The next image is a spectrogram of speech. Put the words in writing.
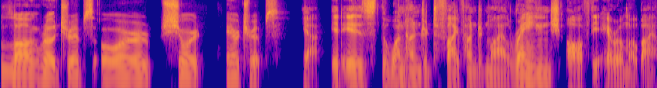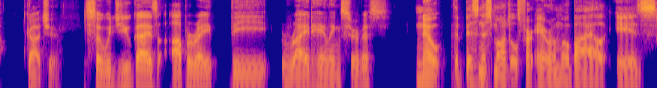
long road trips or short air trips? Yeah, it is the 100 to 500 mile range of the AeroMobil. Got you. So would you guys operate the ride hailing service? No, the business model for AeroMobil is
